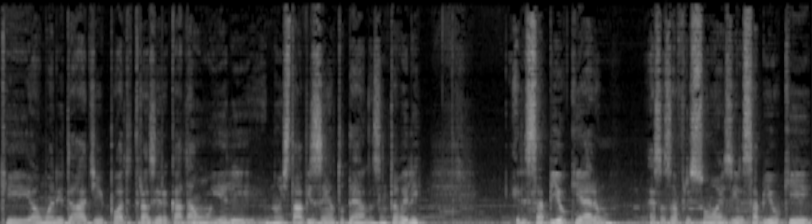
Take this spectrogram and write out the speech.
que a humanidade pode trazer a cada um e ele não estava isento delas. Então ele ele sabia o que eram essas aflições e ele sabia o que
